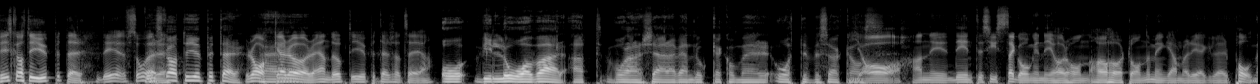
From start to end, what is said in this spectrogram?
Vi ska till Jupiter, det är, så är vi det. ska till Jupiter. Raka Eh, rör, ända upp till Jupiter så att säga. Och vi lovar att våran kära vän Luca kommer återbesöka oss. Ja, han är, det är inte sista gången ni har, hon, har hört honom i en Gamla Regler-podd.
